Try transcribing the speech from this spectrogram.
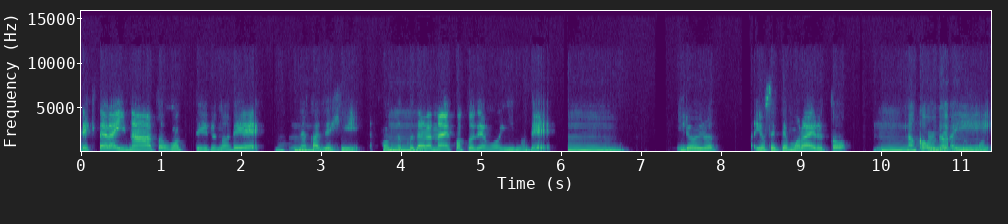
できたらいいなと思っているので、うん、なんかぜひ本当くだらないことでもいいので、うん、いろいろ寄せてもらえるとうん、なんかお題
